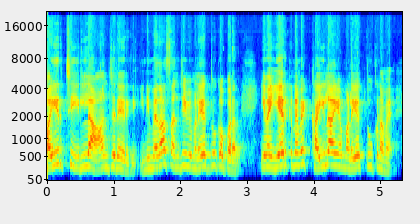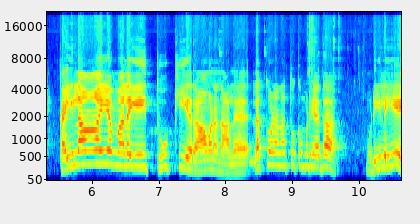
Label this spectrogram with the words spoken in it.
பயிற்சி இல்லை ஆஞ்சநேயருக்கு. இனிமே தான் சஞ்சீவி மலையை தூக்க போகிறார் இவன் ஏற்கனவே கைலாய மலையை தூக்குனவன். கைலாய மலையை தூக்கிய ராவணனால் லக்குவணனை தூக்க முடியாதா? முடியலையே.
